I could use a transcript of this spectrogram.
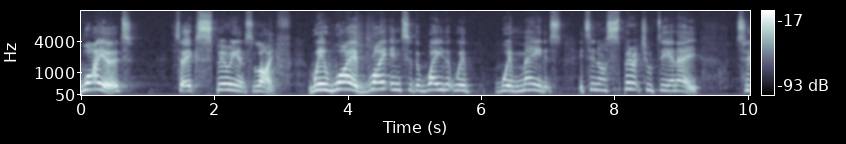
wired to experience life. We're wired right into the way that we're, we're made. It's, it's in our spiritual DNA to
